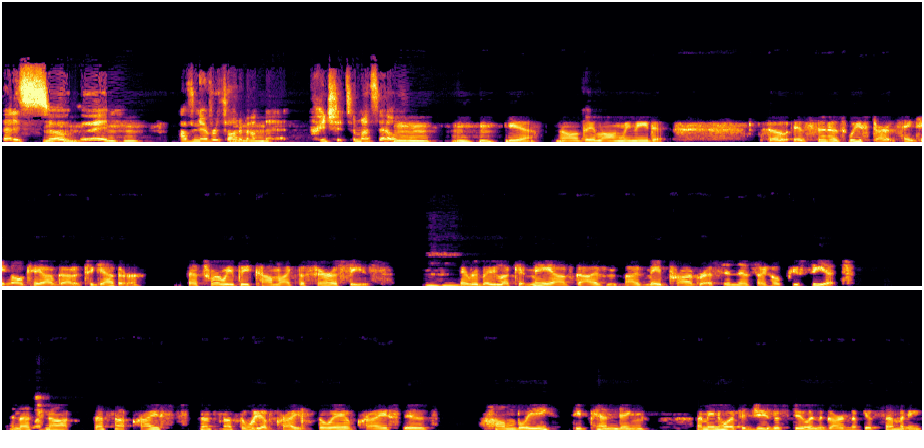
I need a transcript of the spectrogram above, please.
That is so mm-hmm. good. Mm-hmm. I've never thought about mm-hmm. that. Preach it to myself. Mm-hmm. Mm-hmm. Yeah, all day long we need it. So as soon as we start thinking, okay, I've got it together, that's where we become like the Pharisees. Everybody, look at me. I've I've I've made progress in this. I hope you see it. And that's not that's not Christ. That's not the way of Christ. The way of Christ is humbly depending. I mean, what did Jesus do in the Garden of Gethsemane?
